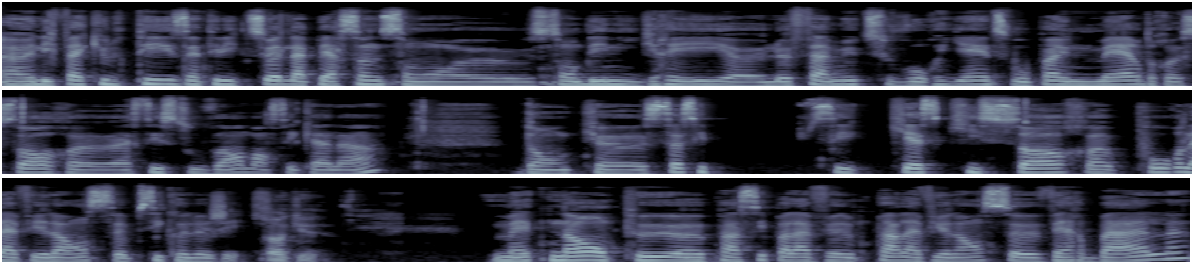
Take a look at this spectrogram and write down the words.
Euh, les facultés intellectuelles de la personne sont, euh, sont dénigrées. Euh, le fameux tu vaux rien, tu vaux pas une merde ressort assez souvent dans ces cas-là. Donc, ça, c'est, c'est qu'est-ce qui sort pour la violence psychologique. OK. Maintenant, on peut passer par la, par la violence verbale.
